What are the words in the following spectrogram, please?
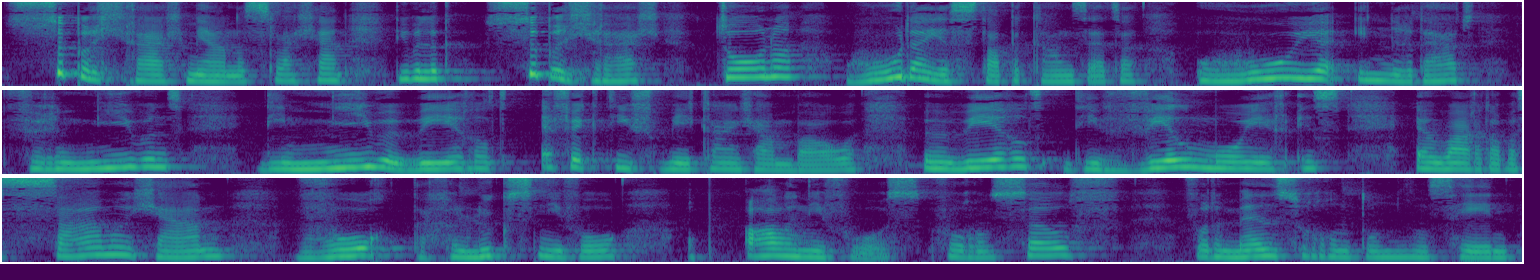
super graag mee aan de slag gaan. Die wil ik super graag tonen hoe dat je stappen kan zetten, hoe je inderdaad vernieuwend die nieuwe wereld effectief mee kan gaan bouwen. Een wereld die veel mooier is en waar dat we samen gaan voor dat geluksniveau op alle niveaus. Voor onszelf, voor de mensen rondom ons heen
